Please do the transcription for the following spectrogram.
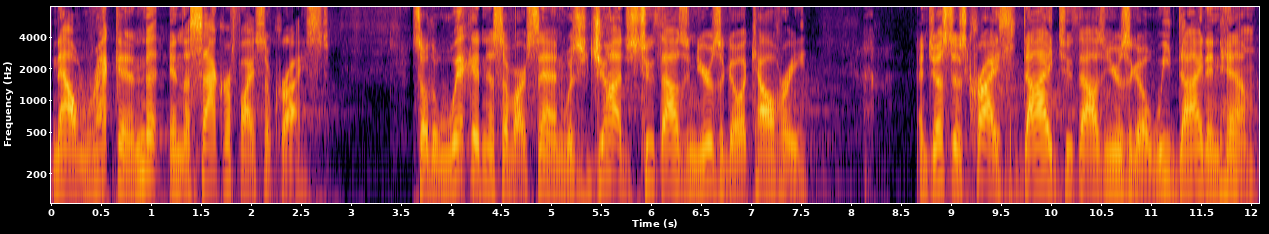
now reckoned in the sacrifice of Christ. So the wickedness of our sin was judged 2,000 years ago at Calvary. And just as Christ died 2,000 years ago, we died in him.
